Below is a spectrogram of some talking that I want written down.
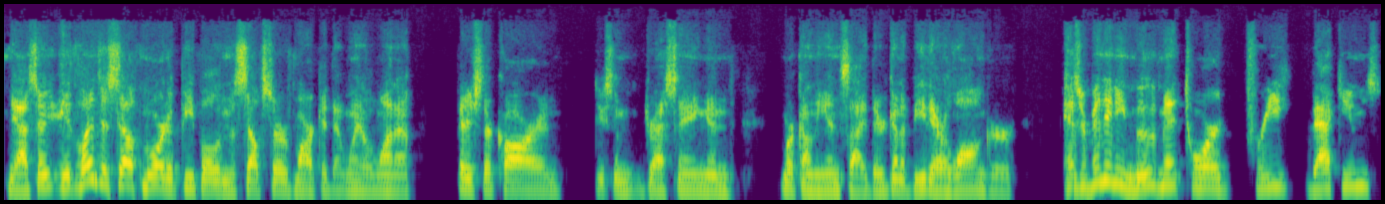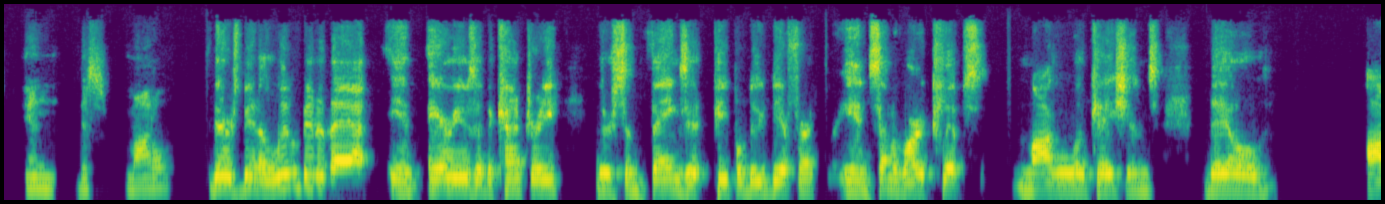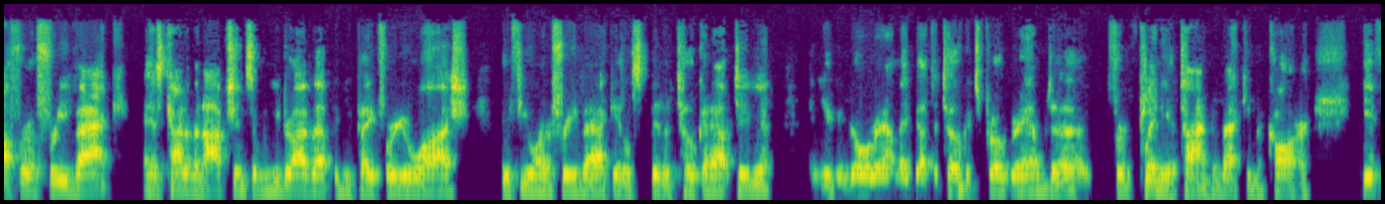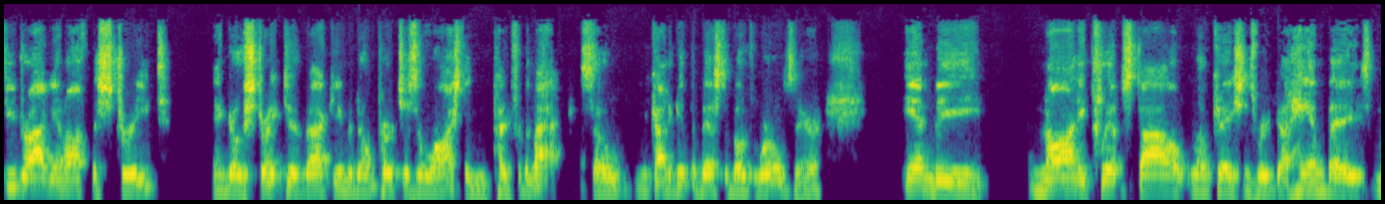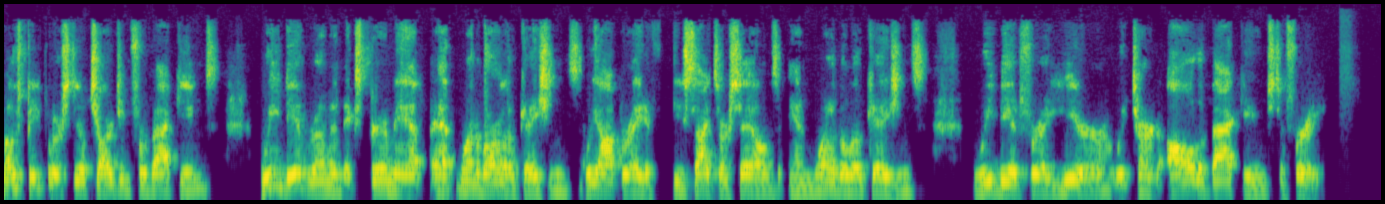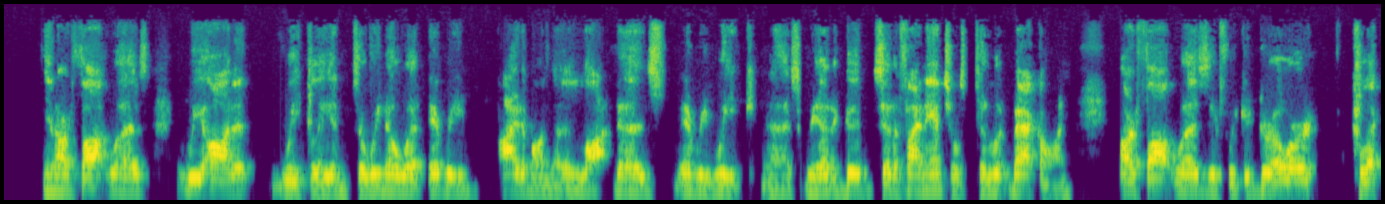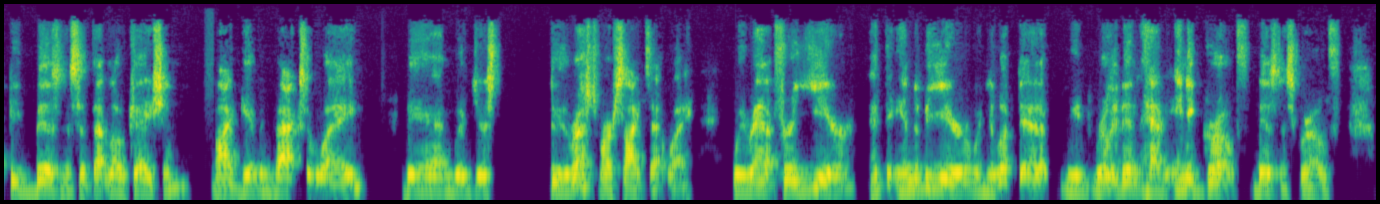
Yeah, so it lends itself more to people in the self-serve market that will want to finish their car and do some dressing and work on the inside. They're going to be there longer. Has there been any movement toward free vacuums in this model? There's been a little bit of that in areas of the country. There's some things that people do different in some of our Eclipse model locations. they'll offer a free vac as kind of an option. So when you drive up and you pay for your wash, if you want a free vac, it'll spit a token out to you. And you can go around. They've got the tokens programmed uh, for plenty of time to vacuum a car. If you drive in off the street and go straight to a vacuum and don't purchase a wash, then you pay for the vac. So you kind of get the best of both worlds there. In the non-eclipse style locations where you've got hand bays, most people are still charging for vacuums. We did run an experiment at one of our locations. We operate a few sites ourselves, and one of the locations we did for a year, we turned all the vacuums to free. And our thought was we audit weekly, and so we know what every item on the lot does every week. Uh, so we had a good set of financials to look back on. Our thought was if we could grow our collective business at that location by giving vacs away, then we'd just do the rest of our sites that way. We ran it for a year. At the end of the year, when you looked at it, we really didn't have any growth, business growth.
